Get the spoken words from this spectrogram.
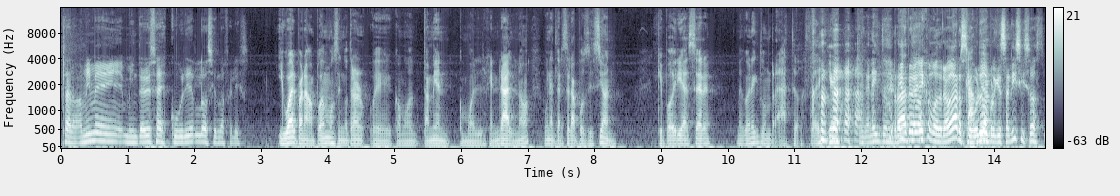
Claro, a mí me, me interesa descubrirlo siendo feliz. Igual para podemos encontrar eh, como también como el general, ¿no? Una tercera posición que podría ser me conecto un rato. ¿Sabes qué? Me conecto un rato. Es, como drogarse, campeón. boludo, porque salís y sos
